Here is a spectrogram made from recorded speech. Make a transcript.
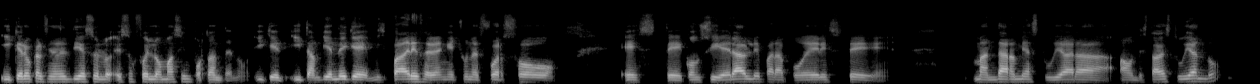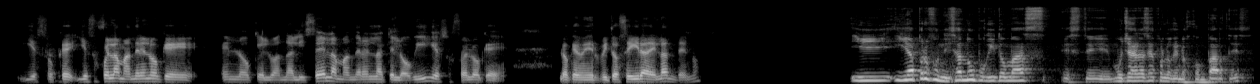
y creo que al final del día eso, eso fue lo más importante, ¿no? Y, que, y también de que mis padres habían hecho un esfuerzo este, considerable para poder este, mandarme a estudiar a, a donde estaba estudiando y eso, que, y eso fue la manera en, lo que, en lo que lo analicé, la manera en la que lo vi, y eso fue lo que, lo que me permitió seguir adelante, ¿no? Y, ya profundizando un poquito más, este, muchas gracias por lo que nos compartes.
